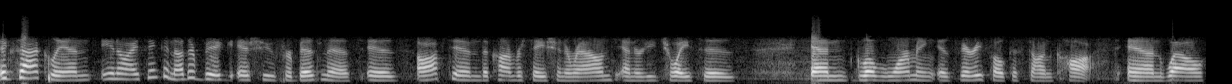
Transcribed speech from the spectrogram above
Exactly. And, you know, I think another big issue for business is often the conversation around energy choices and global warming is very focused on cost. And while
